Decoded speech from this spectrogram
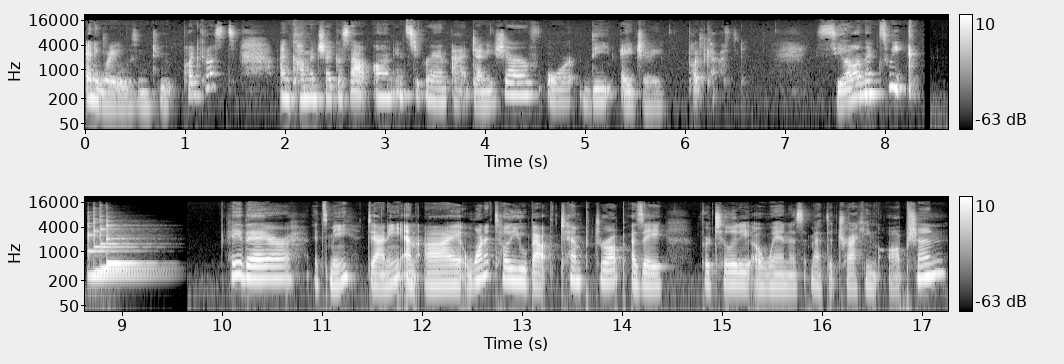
anywhere you listen to podcasts, and come and check us out on Instagram at Dani Sheriff or the HA Podcast. See y'all next week. Hey there, it's me, Dani, and I want to tell you about Tempdrop as a fertility awareness method tracking option.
